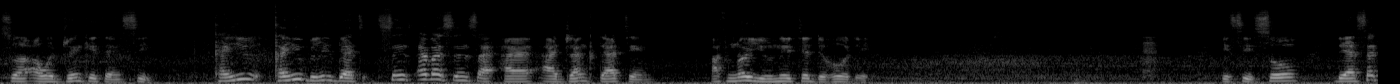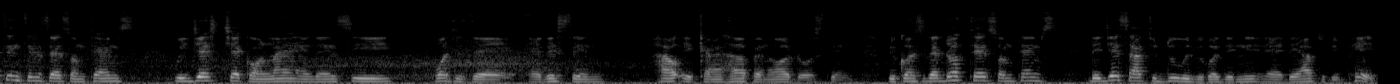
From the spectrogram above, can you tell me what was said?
So I will drink it and see. Can you, can you believe that since, ever since I, I, I drank that thing, I've not urinated the whole day? You see, so there are certain things that sometimes we just check online and then see what is the uh, this thing, how it can help, and all those things. Because the doctors sometimes they just have to do it because they, need, uh, they have to be paid.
